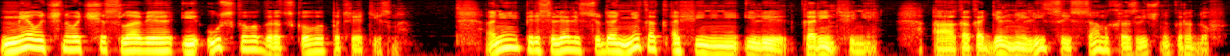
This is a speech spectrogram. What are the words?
мелочного тщеславия и узкого городского патриотизма. Они переселялись сюда не как афиняне или коринфяне, а как отдельные лица из самых различных городов.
